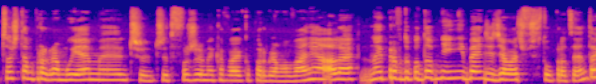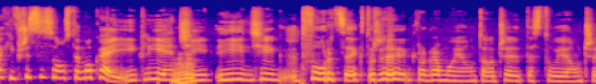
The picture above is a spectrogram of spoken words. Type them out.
coś tam programujemy, czy, czy tworzymy kawałek oprogramowania, ale najprawdopodobniej nie będzie działać w 100% i wszyscy są z tym ok. I klienci, i ci twórcy, którzy programują to, czy testują, czy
